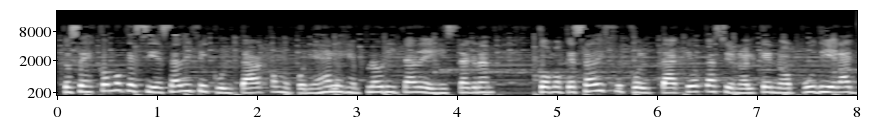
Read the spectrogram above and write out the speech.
Entonces es como que si esa dificultad, como ponías el ejemplo ahorita de Instagram, como que esa dificultad que ocasionó el que no pudiera,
